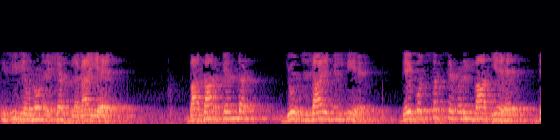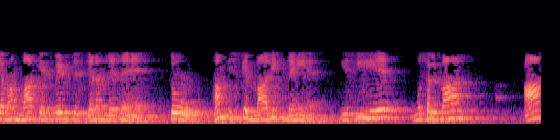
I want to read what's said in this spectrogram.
इसीलिए उन्होंने शर्त लगाई है। बाज़ार के अंदर जो गजाएँ मिलती है, देखो सबसे बड़ी बात यह है, जब हम माँ के पेट से जन्म लेते हैं तो हम इसके मालिक नहीं हैं। इसीलिए मुसलमान आम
